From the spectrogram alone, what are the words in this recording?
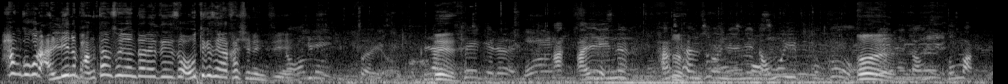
한국을 알리는 방탄소년단에 대해서 어떻게 생각하시는지 너무 이뻐요. 그냥 네. 세계를 아- 알리는 방탄소년이 너무 이쁘고 어. 얘는 너무 고맙고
